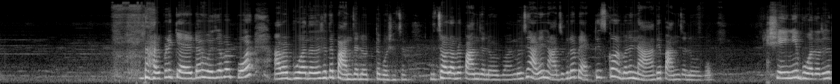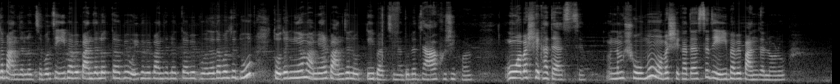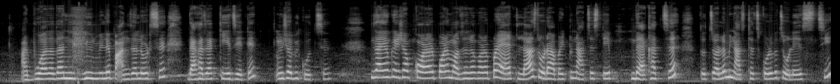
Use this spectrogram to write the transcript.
তারপরে ক্যারাটা হয়ে যাবার পর আবার বুয়া দাদার সাথে পাঞ্জা লড়তে বসেছে। চলো আমরা পাঞ্জা লড়বো। আমি বলছি, আরে নাচগুলো প্র্যাকটিস কর। বলে, না, আগে পাঞ্জা লড়বো। সেই নিয়ে বুয়া দাদার সাথে পাঞ্জা লড়ছে। বলছে, এইভাবে পাঞ্জা লড়তে হবে, ওইভাবে পাঞ্জা লড়তে হবে। বুয়া দাদা বলছে দূর তোদের নিয়ম, আমি আর পাঞ্জা লড়তেই পারছি না। তোরা যা খুশি কর। ও আবার শেখাতে আসছে। ওর নাম সৌম্য, ও আবার শেখাতে আসছে যে, এইভাবে পাঞ্জা লড়ো। আর বুয়া দাদা নীল মিলে পাঞ্জা লড়ছে। দেখা যাক কে জেটে এইসবই করছে। যাই হোক, এইসব করার পরে, মজা করার পর অ্যাট লাস্ট ওরা আবার একটু নাচের স্টেপ দেখাচ্ছে। তো চলো, আমি নাচ টাচ করে চলে এসেছি।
